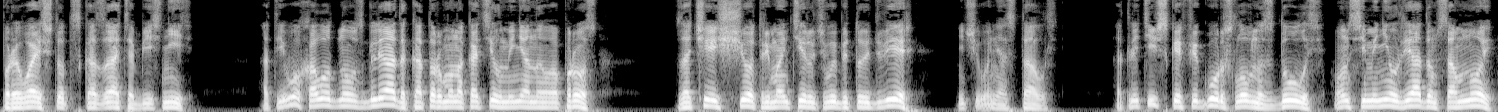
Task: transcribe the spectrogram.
порываясь что-то сказать, объяснить. От его холодного взгляда, которым он окатил меня на вопрос, за чей счет ремонтировать выбитую дверь, ничего не осталось. Атлетическая фигура словно сдулась, он семенил рядом со мной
